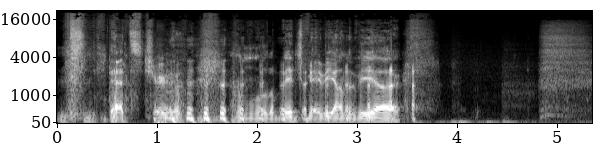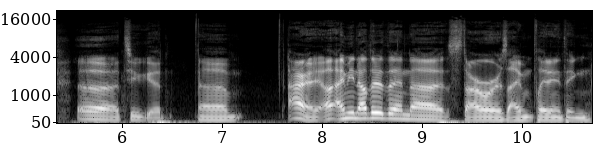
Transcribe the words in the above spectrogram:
That's true. I'm a little bitch baby on the VR. Uh, too good. Um, all right. I mean, other than uh, Star Wars, I haven't played anything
